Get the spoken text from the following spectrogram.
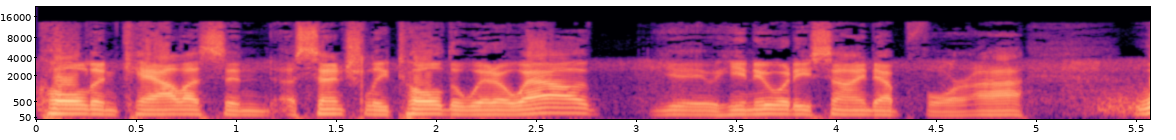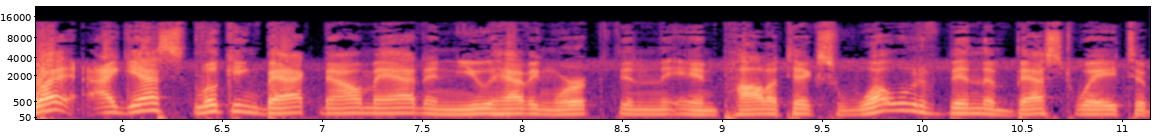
cold and callous and essentially told the widow, well, you, he knew what he signed up for. Uh, what I guess looking back now, Matt, and you having worked in in politics, what would have been the best way to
